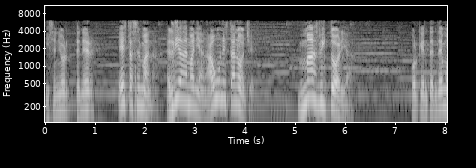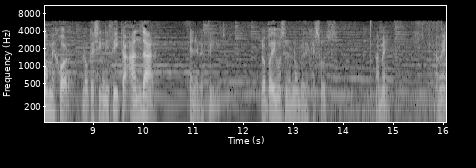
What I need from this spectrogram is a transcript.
y, Señor, tener esta semana, el día de mañana, aún esta noche, más victoria, porque entendemos mejor lo que significa andar en el Espíritu. Lo pedimos en el nombre de Jesús. Amén. Amén.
